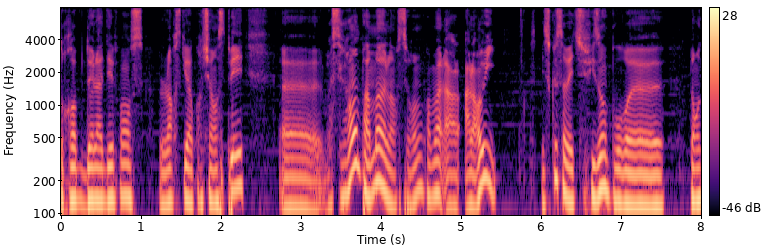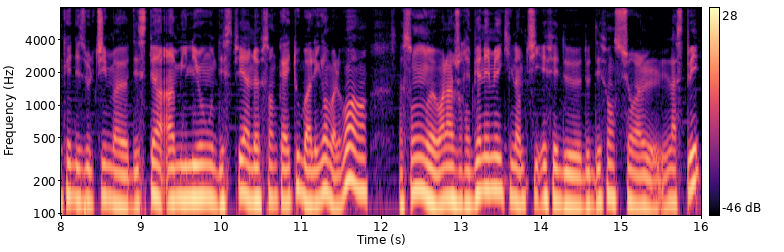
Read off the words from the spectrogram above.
drop de la défense lorsqu'il va partir en SP. Bah, c'est vraiment pas mal. Hein, c'est vraiment pas mal. Alors, oui. Est-ce que ça va être suffisant pour l'enquête des ultimes d'SP à 1 million, d'SP à 900k et tout Bah les gars, on va le voir. Hein. De toute façon, euh, voilà, j'aurais bien aimé qu'il ait un petit effet de, défense sur l'aspect.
